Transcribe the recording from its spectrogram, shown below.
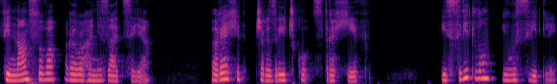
Фінансова реорганізація. Перехід через річку страхів. І світлом, і у світлі.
